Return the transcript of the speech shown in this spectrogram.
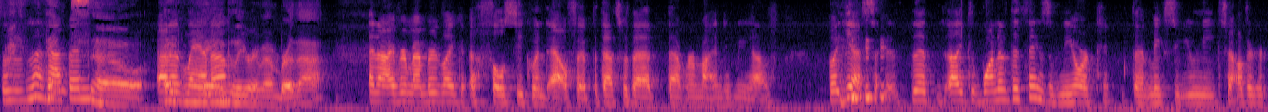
So doesn't that happen? So At I Atlanta? vaguely remember that. And I remembered like a full sequined outfit, but that's what that that reminded me of. But yes, the like one of the things of New York that makes it unique to other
